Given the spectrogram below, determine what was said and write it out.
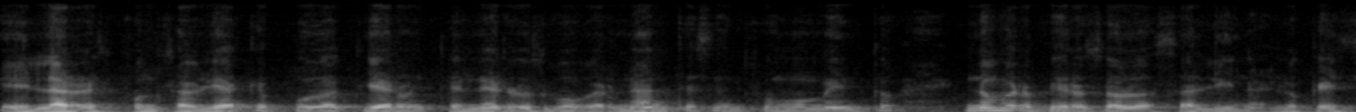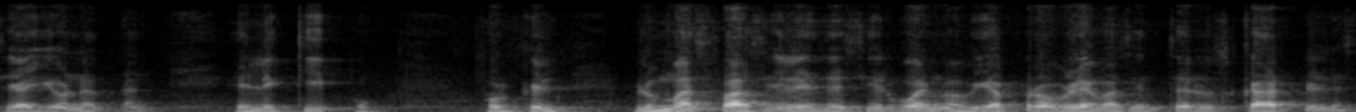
eh, la responsabilidad que pudieron tener los gobernantes en su momento, no me refiero solo a Salinas, lo que decía Jonathan, el equipo, porque lo más fácil es decir, bueno, había problemas entre los cárteles,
